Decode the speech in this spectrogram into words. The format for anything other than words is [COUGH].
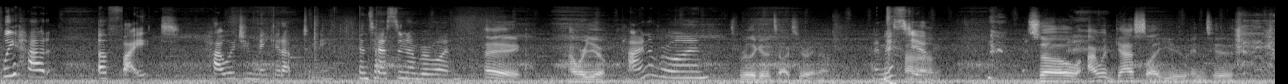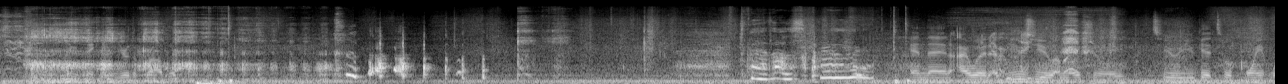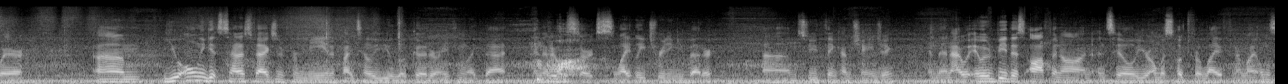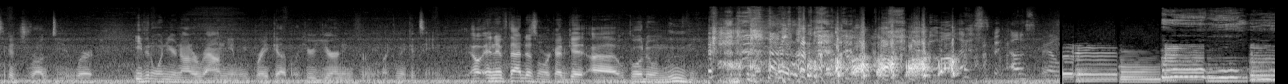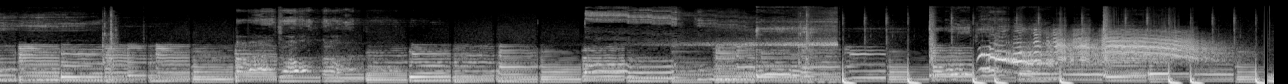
If we had a fight, how would you make it up to me? Contestant number one. Hey, how are you? Hi, number one. It's really good to talk to you right now. I missed you. Um, so I would gaslight you into you thinking you're the problem. Man, that was crazy. And then I would abuse you emotionally to you get to a point where um, you only get satisfaction from me and if I tell you you look good or anything like that. And then I would start slightly treating you better. Um, so you think I'm changing. And then I w- it would be this off and on until you're almost hooked for life. And I'm like, almost like a drug to you where even when you're not around me and we break up, like you're yearning for me like nicotine. Oh, and if that doesn't work, I'd get uh, go to a movie. [LAUGHS] Alice Fail.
